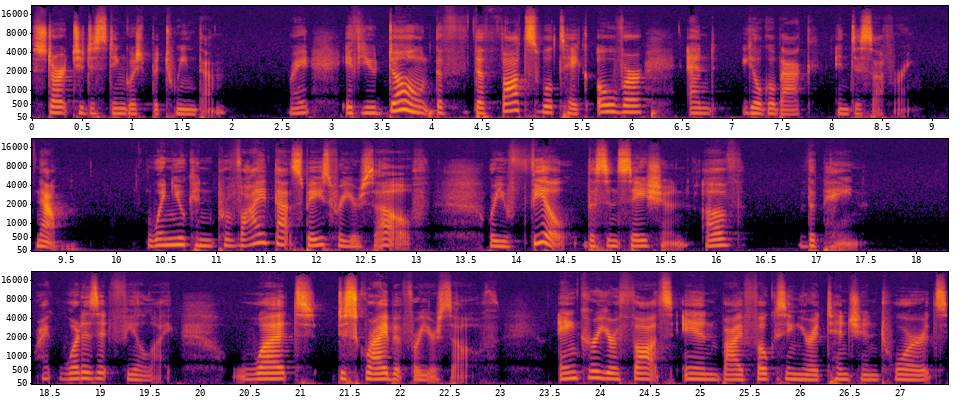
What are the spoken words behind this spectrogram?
start to distinguish between them, right? If you don't, the, the thoughts will take over and you'll go back into suffering. Now, when you can provide that space for yourself, where you feel the sensation of the pain, right? What does it feel like? What describe it for yourself. Anchor your thoughts in by focusing your attention towards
